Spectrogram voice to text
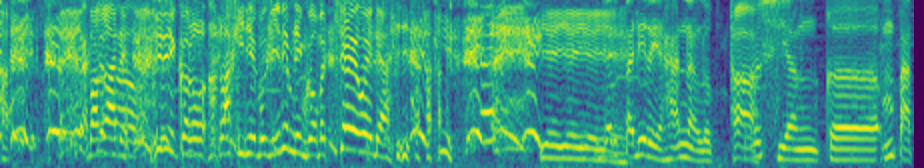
makanya ini kalau lakinya begini mending gua sama cewek dah. Iya iya iya iya. Dari tadi Rihanna. Ha. Terus yang keempat.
